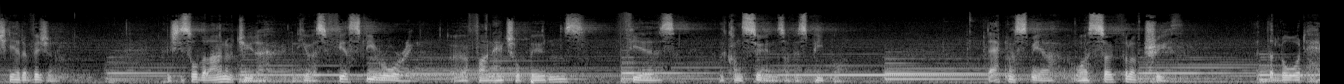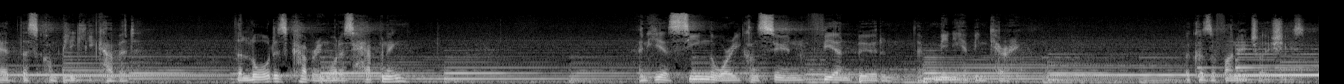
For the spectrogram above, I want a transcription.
she had a vision. And she saw the Lion of Judah, and he was fiercely roaring over financial burdens, fears, the concerns of his people. The atmosphere was so full of truth that the Lord had this completely covered. The Lord is covering what is happening, and he has seen the worry, concern, fear, and burden that many have been carrying because of financial issues.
